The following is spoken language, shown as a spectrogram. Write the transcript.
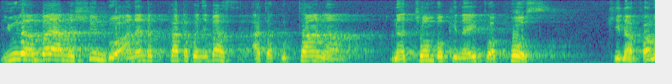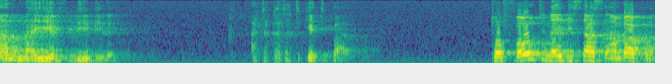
Yule ambaye ameshindwa anaenda kukata kwenye basi, atakutana na chombo kinaitwa POS, kinafanana na EFD vile, atakata tiketi pale, tofauti na hivi sasa ambapo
